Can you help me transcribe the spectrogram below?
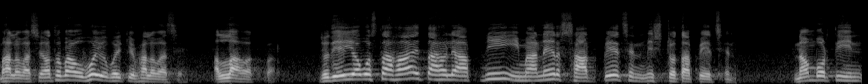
ভালোবাসে, অথবা উভয় উভয়কে ভালোবাসে। আল্লাহ আকবার। যদি এই অবস্থা হয়, তাহলে আপনি ইমানের স্বাদ পেয়েছেন, মিষ্টতা পেয়েছেন। নম্বর তিন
